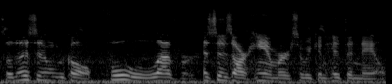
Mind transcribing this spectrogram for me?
So this is what we call full lever. This is our hammer so we can hit the nail.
